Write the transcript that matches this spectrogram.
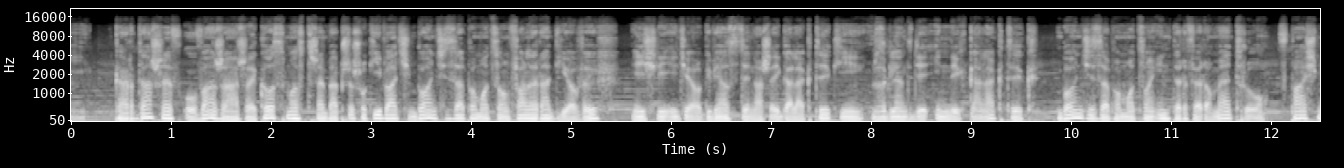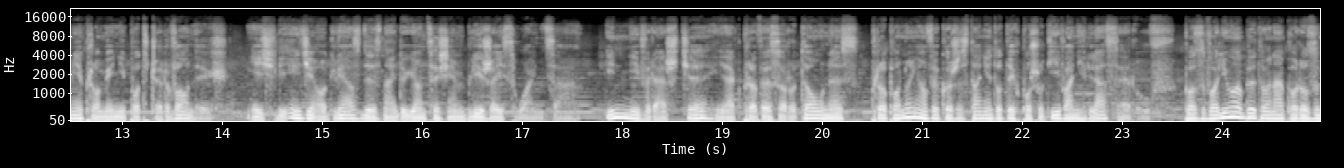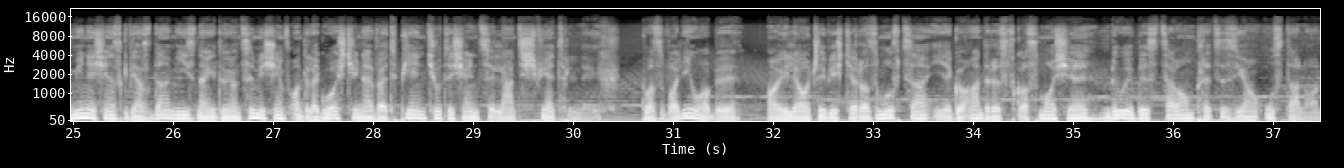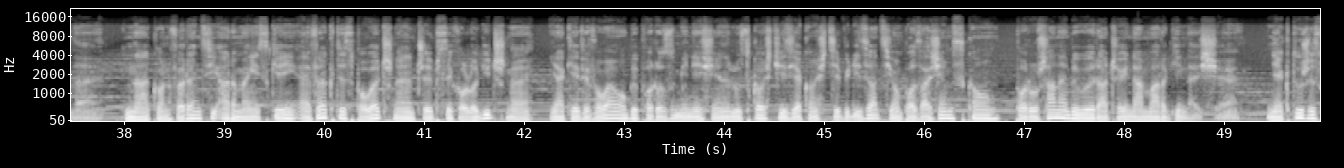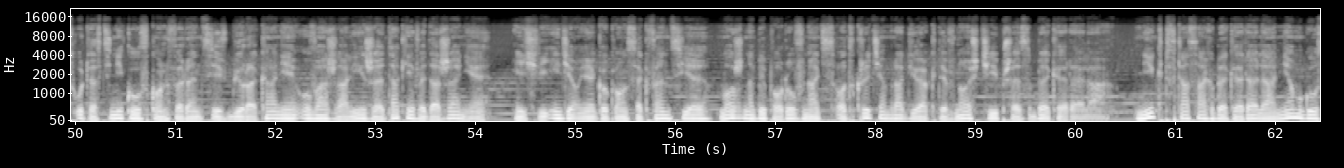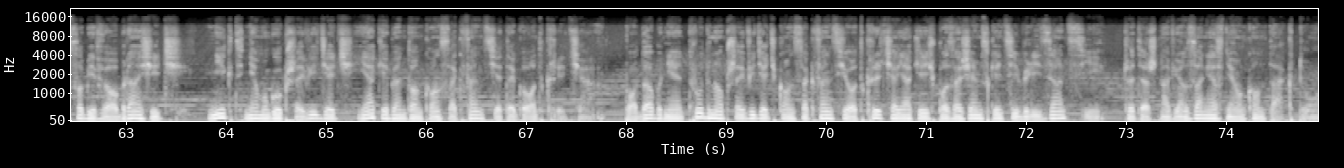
Kardaszew uważa, że kosmos trzeba przeszukiwać bądź za pomocą fal radiowych, jeśli idzie o gwiazdy naszej galaktyki względnie innych galaktyk, bądź za pomocą interferometru w paśmie promieni podczerwonych, jeśli idzie o gwiazdy znajdujące się bliżej Słońca. Inni wreszcie, jak profesor Townes, proponują wykorzystanie do tych poszukiwań laserów. Pozwoliłoby to na porozumienie się z gwiazdami znajdującymi się w odległości nawet 5000 lat świetlnych. Pozwoliłoby, o ile oczywiście rozmówca i jego adres w kosmosie byłyby z całą precyzją ustalone. Na konferencji armeńskiej efekty społeczne czy psychologiczne, jakie wywołałoby porozumienie się ludzkości z jakąś cywilizacją pozaziemską, poruszane były raczej na marginesie. Niektórzy z uczestników konferencji w Biurakanie uważali, że takie wydarzenie, jeśli idzie o jego konsekwencje, można by porównać z odkryciem radioaktywności przez Becquerela. Nikt w czasach Becquerela nie mógł sobie wyobrazić, nikt nie mógł przewidzieć, jakie będą konsekwencje tego odkrycia. Podobnie trudno przewidzieć konsekwencje odkrycia jakiejś pozaziemskiej cywilizacji, czy też nawiązania z nią kontaktu.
